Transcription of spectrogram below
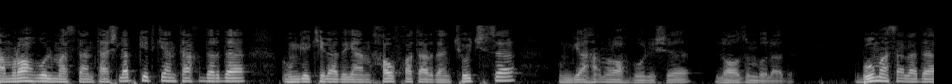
hamroh bo'lmasdan tashlab ketgan taqdirda unga keladigan xavf xatardan cho'chisa unga hamroh bo'lishi lozim bo'ladi. Bu masalada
